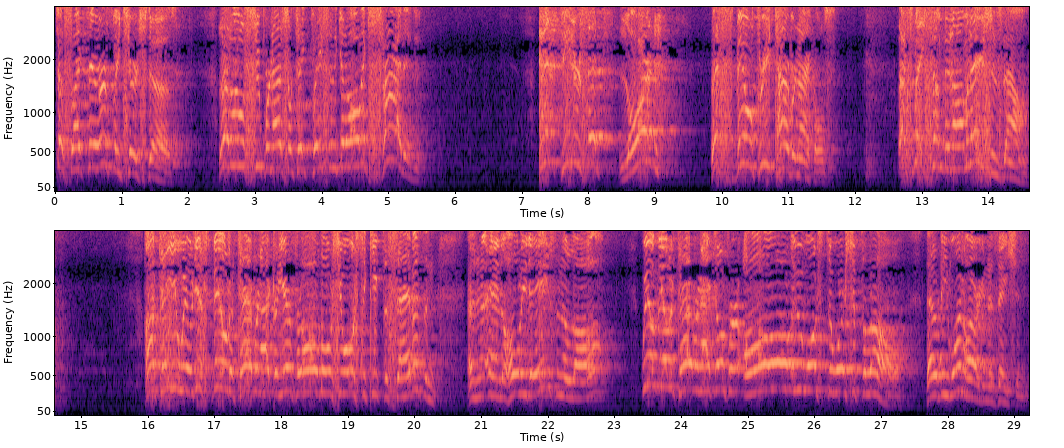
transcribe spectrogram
Just like the earthly church does. Let a little supernatural take place and get all excited. And Peter said, Lord, let's build three tabernacles. Let's make some denominations now. I'll tell you, we'll just build a tabernacle here for all those who wants to keep the Sabbath and, and, and the holy days and the law. We'll build a tabernacle for all who wants to worship the law. That'll be one organization.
